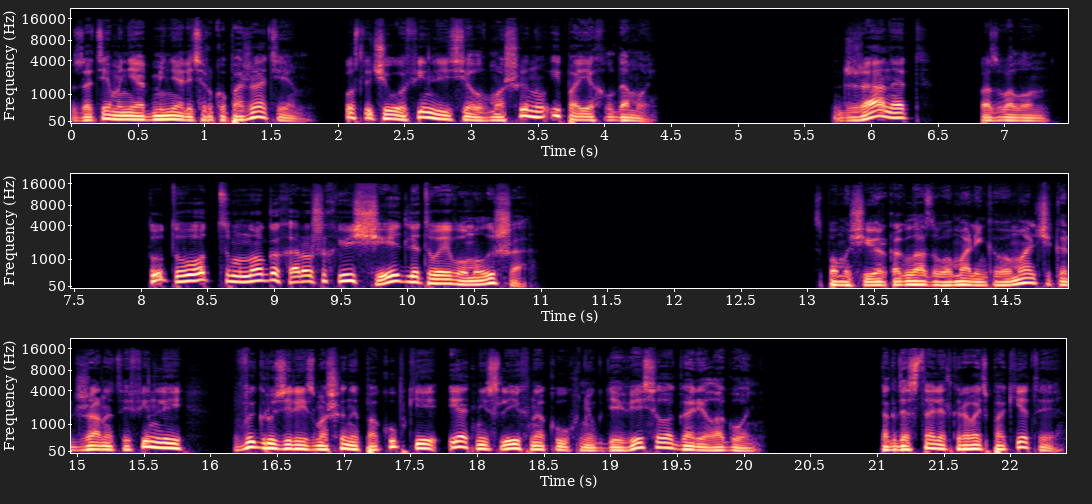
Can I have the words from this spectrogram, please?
Затем они обменялись рукопожатием, после чего Финли сел в машину и поехал домой. «Джанет», — позвал он, — «тут вот много хороших вещей для твоего малыша». С помощью яркоглазого маленького мальчика Джанет и Финли выгрузили из машины покупки и отнесли их на кухню, где весело горел огонь. Когда стали открывать пакеты,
